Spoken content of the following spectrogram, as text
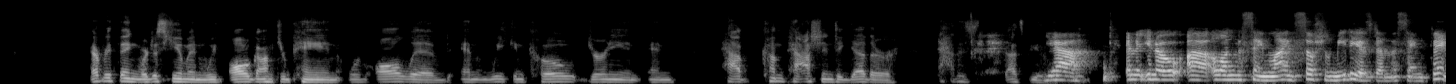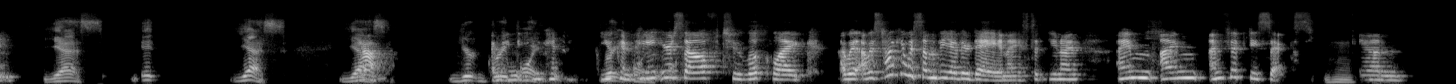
everything we're just human we've all gone through pain we've all lived and we can co-journey and, and have compassion together that is that's beautiful yeah and you know uh, along the same lines social media has done the same thing yes it yes yes yeah. you're great I mean, point you can, you can point. paint yourself to look like I, w- I was talking with someone the other day and i said you know I'm I'm I'm 56 mm-hmm. and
